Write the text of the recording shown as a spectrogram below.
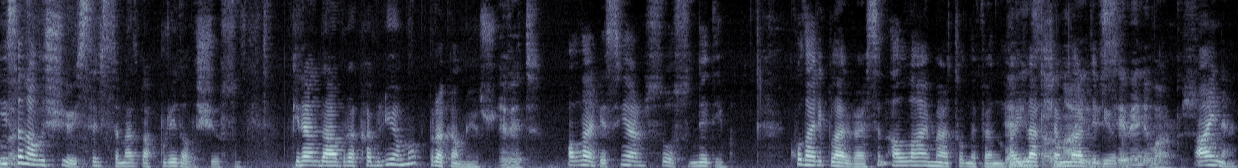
İnsan alışıyor ister istemez bak buraya da alışıyorsun. Giren daha bırakabiliyor mu? Bırakamıyor. evet. Allah herkesin yardımcısı olsun ne diyeyim. Kolaylıklar versin. Allah'a emanet olun efendim. Her Hayırlı insanın akşamlar ayrı bir diliyorum. seveni vardır. Aynen.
